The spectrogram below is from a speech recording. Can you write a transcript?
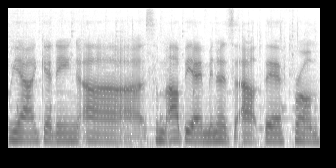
We are getting uh, some RBA minutes out there from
